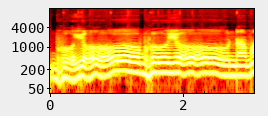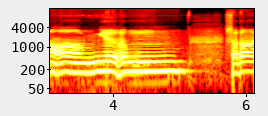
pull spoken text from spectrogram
భూయో భూయో నమామ్యహం. సదా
